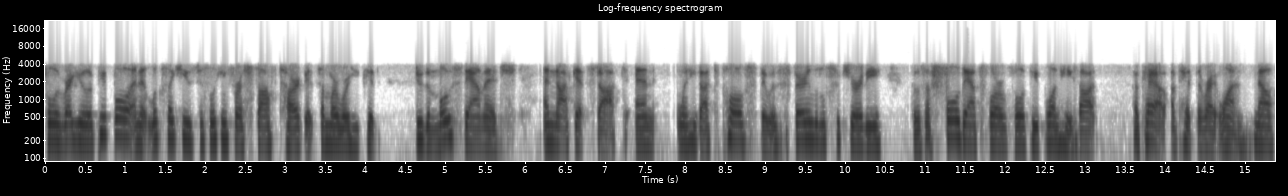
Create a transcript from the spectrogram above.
full of regular people. And it looks like he's just looking for a soft target, somewhere where he could do the most damage and not get stopped. And when he got to Pulse, there was very little security. There was a full dance floor full of people, and he thought, okay, I've hit the right one. Now,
